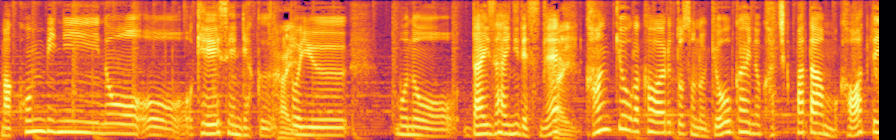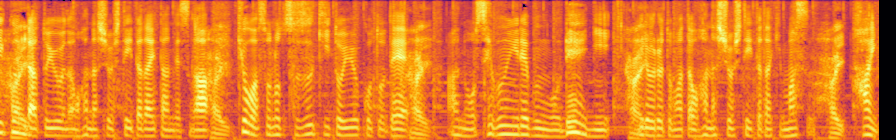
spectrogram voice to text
まあ、コンビニのお経営戦略はい。というものを題材にですね、はい。環境が変わるとその業界の価値パターンも変わっていくんはい。だというようなお話をしていただいたんですが、はい。今日はその続きということで、はい、あのセブンイレブンを例にはい。いろいろとまたお話をしていただきます。はい、はい、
